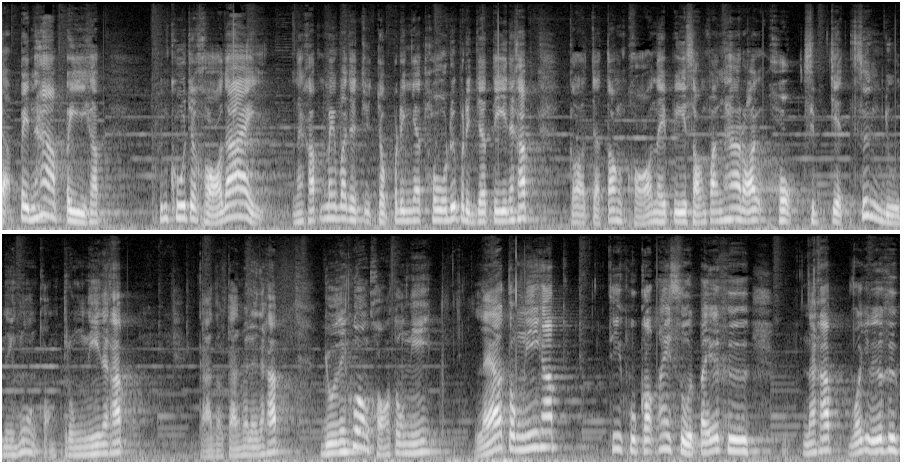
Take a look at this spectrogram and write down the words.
จะเป็น 5 ปีครับ คุณครูจะขอได้นะครับ ไม่ว่าจะจบปริญญาโทหรือปริญญาตรีนะครับ ก็จะต้องขอในปี 2567 ซึ่งอยู่ในห่วงของตรงนี้นะครับ การดอกจันไว้เลยนะครับ อยู่ในห่วงของตรงนี้ แล้วตรงนี้ครับที่ครูก๊อฟให้สูตรไปก็คือนะครับวอยู่ก็คือ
